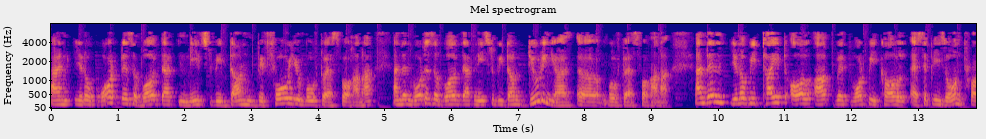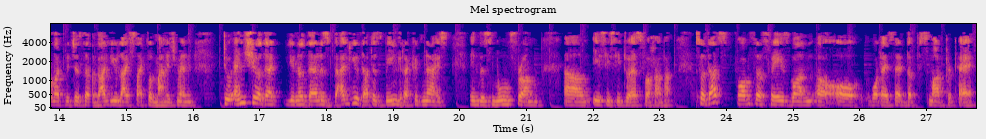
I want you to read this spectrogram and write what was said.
and, you know, what is the work that needs to be done before you move to S4HANA and then what is the work that needs to be done during your uh, move to S4HANA. And then, you know, we tie it all up with what we call SAP's own product, which is the value lifecycle management to ensure that, you know, there is value that is being recognized in this move from um, ECC to S4HANA. So that's forms the phase one, uh, or what I said, the smart prepare.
